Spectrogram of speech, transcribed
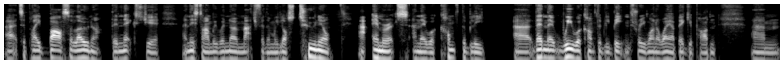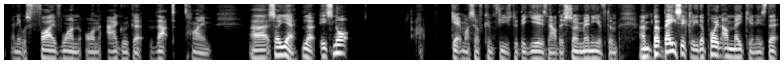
uh, to play Barcelona the next year. And this time we were no match for them. We lost 2 0 at Emirates and they were comfortably, uh, then they, we were comfortably beaten 3 1 away. I beg your pardon. Um, and it was 5 1 on aggregate that time. Uh, so, yeah, look, it's not getting myself confused with the years now. There's so many of them. Um, but basically, the point I'm making is that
